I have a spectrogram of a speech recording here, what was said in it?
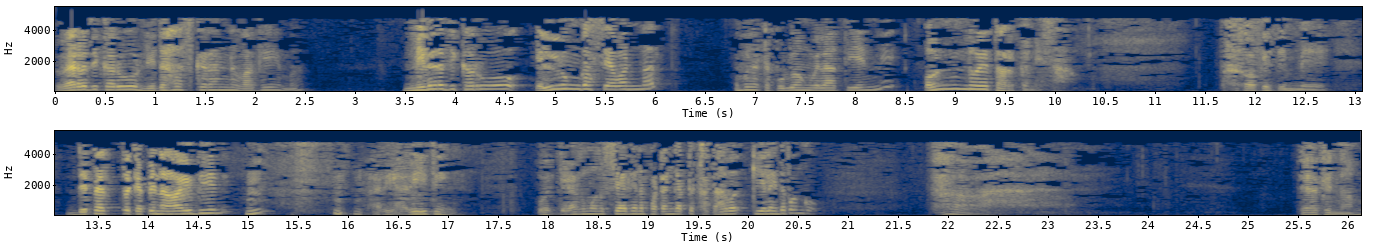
වැරදිකරුවෝ නිදහස් කරන්න වගේම නිවැරදිකරුවෝ එල්ලුම් ගස් යවන්නත් උඹලට පුළුවන් වෙලා තියෙන්නේ ඔන්න ඔය තර්ක නිසා. ඕකෙතින් මේ දෙපැත්ත කැපෙන ආයුධයනේ. හරි හරි ඉතින් ඔය ගෑනු මිනිස්සයා ගැන පටන් ගත්ත කතාව කියලා ඉඳපන්කෝ. එයාගේ නම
